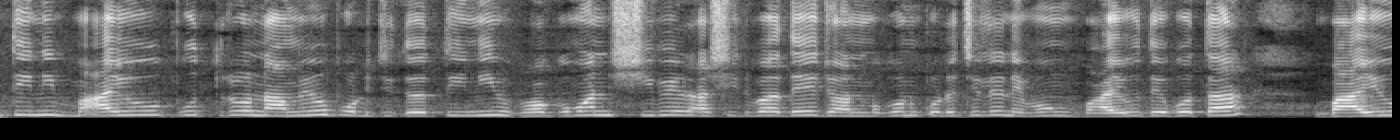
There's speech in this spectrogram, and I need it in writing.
তিনি বায়ু পুত্র নামেও পরিচিত। তিনি ভগবান শিবের আশীর্বাদে জন্মগ্রহণ করেছিলেন এবং বায়ু দেবতা বায়ু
